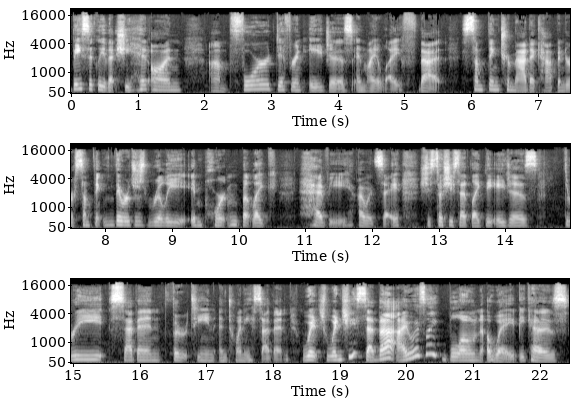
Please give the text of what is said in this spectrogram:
basically that she hit on um, four different ages in my life that something traumatic happened or something they were just really important but like heavy i would say she so she said like the ages 3 7 13 and 27 which when she said that i was like blown away because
